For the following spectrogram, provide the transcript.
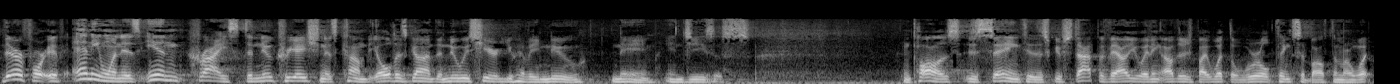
Therefore, if anyone is in Christ, the new creation has come. The old is gone. The new is here. You have a new name in Jesus. And Paul is, is saying to this group, stop evaluating others by what the world thinks about them or what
